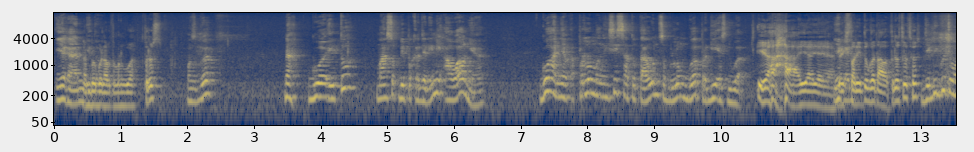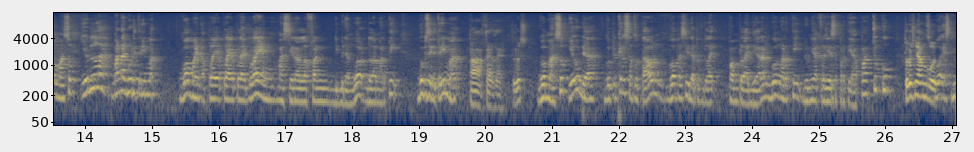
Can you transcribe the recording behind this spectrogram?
Iya kan? dan gitu. beberapa teman gue. Terus, Maksud gue, nah gue itu masuk di pekerjaan ini awalnya, gue hanya perlu mengisi satu tahun sebelum gue pergi S2. iya, iya, iya, iya. Iya Backstory itu gue tahu. Terus, terus, terus. Jadi gue cuma masuk, ya udahlah, mana gue diterima. Gue main apply, apply, apply, apply yang masih relevan di bidang gue dalam arti gue bisa diterima. Ah, oke, oke. Terus, gue masuk ya udah gue pikir satu tahun gue pasti dapat bela- pembelajaran gue ngerti dunia kerja seperti apa cukup terus nyangkut. gue S2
